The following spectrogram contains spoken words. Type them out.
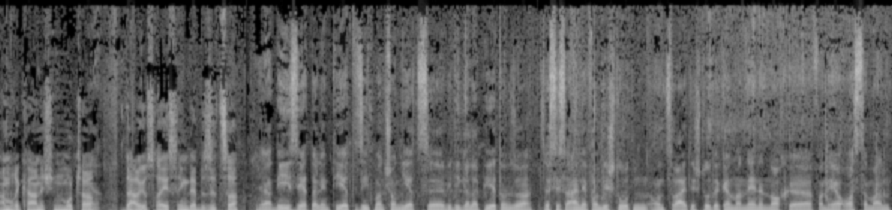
amerikanischen Mutter. Ja. Darius Racing, der Besitzer. Ja, die ist sehr talentiert, sieht man schon jetzt, äh, wie die galoppiert und so. Das ist eine von den Stuten. Und zweite Stute kann man nennen noch äh, von Herr Ostermann.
